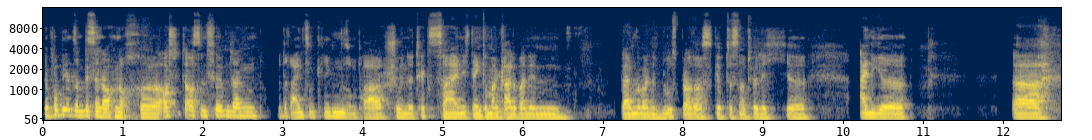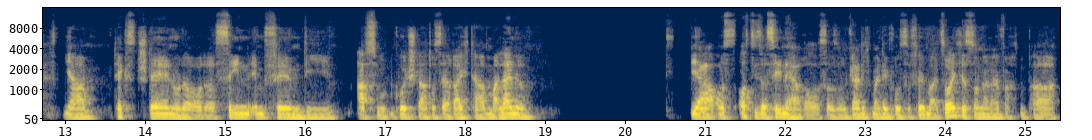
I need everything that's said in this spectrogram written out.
wir probieren so ein bisschen auch noch äh, Ausschnitte aus den Filmen dann mit reinzukriegen, so ein paar schöne Textzeilen. Ich denke mal, gerade bei den, bleiben wir bei den Blues Brothers, gibt es natürlich äh, einige äh, ja, Textstellen oder, oder Szenen im Film, die absoluten Kultstatus erreicht haben. Alleine ja, aus, aus dieser Szene heraus. Also gar nicht mal der große Film als solches, sondern einfach ein paar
